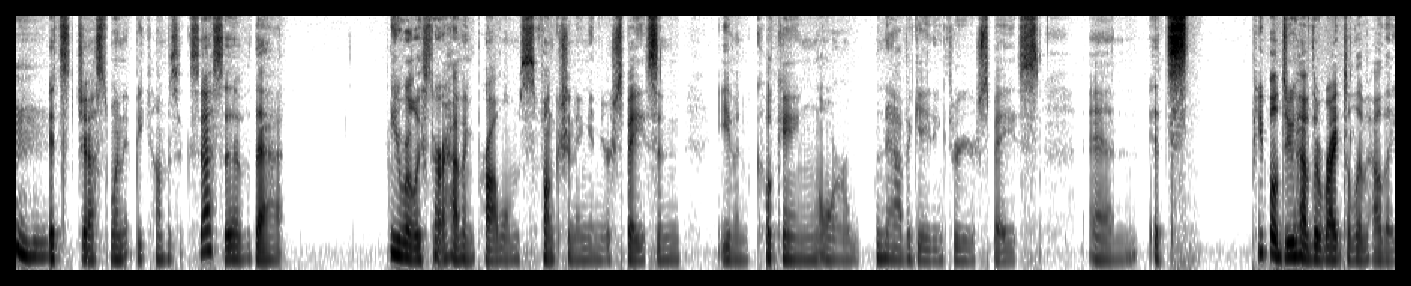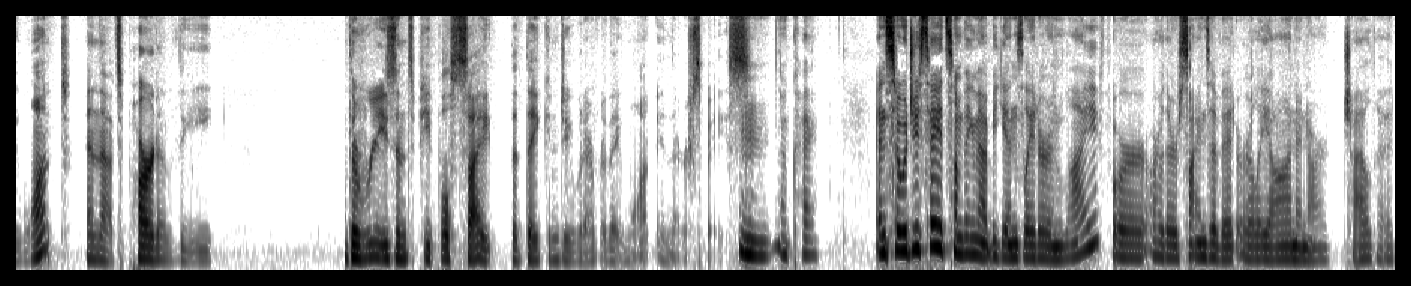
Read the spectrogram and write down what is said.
Mm-hmm. It's just when it becomes excessive that you really start having problems functioning in your space and even cooking or navigating through your space. And it's people do have the right to live how they want, and that's part of the the reasons people cite that they can do whatever they want in their space. Mm, okay. And so would you say it's something that begins later in life or are there signs of it early on in our childhood?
